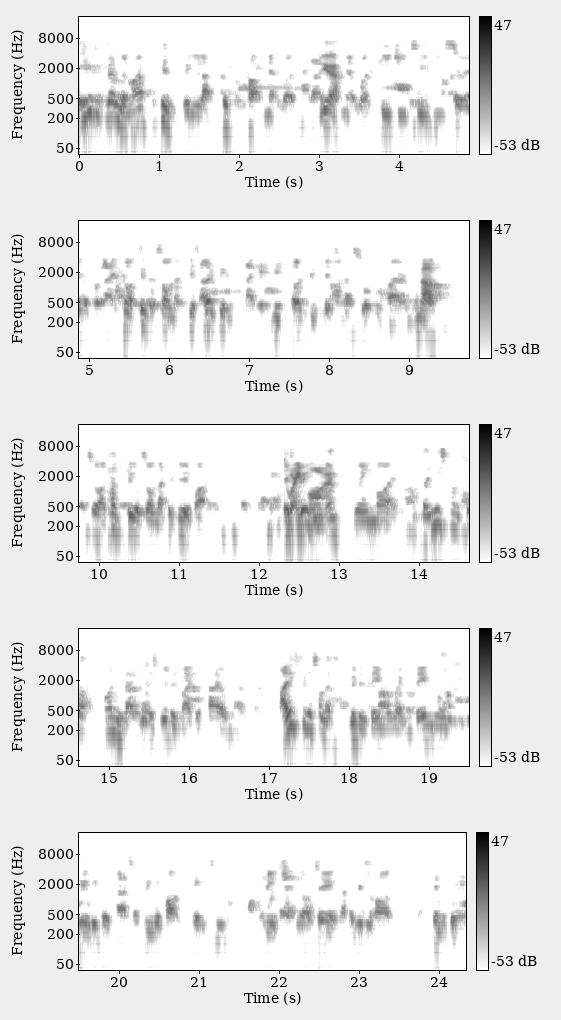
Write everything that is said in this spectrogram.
you remember, my kids really like cookie cut network, like Yeah. network PGTV. So like, got to think of someone that fits. I don't think like Godfrey fits in that sort of environment. no, So I'd have to think of someone that could do it. But Dwayne really Martin. Dwayne Martin. But he needs someone that's funny, like not as good as Michael Kyle, man. I need to think of someone that's good as Damon Wayans. Damon Wayans is really good. That's a really hard thing to reach. You know what I'm saying? Like a really hard thing to do. I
